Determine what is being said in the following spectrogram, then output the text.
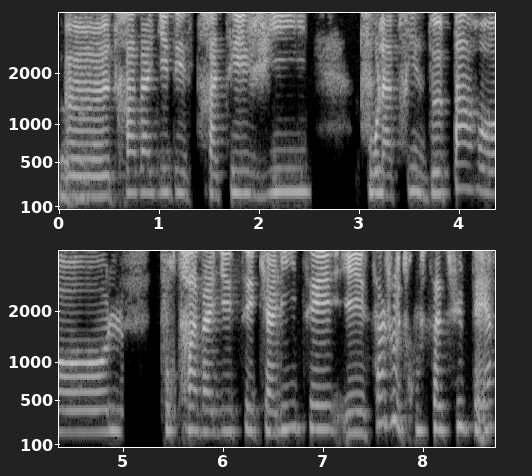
mmh euh, travailler des stratégies pour la prise de parole, pour travailler ses qualités. Et ça, je trouve ça super.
